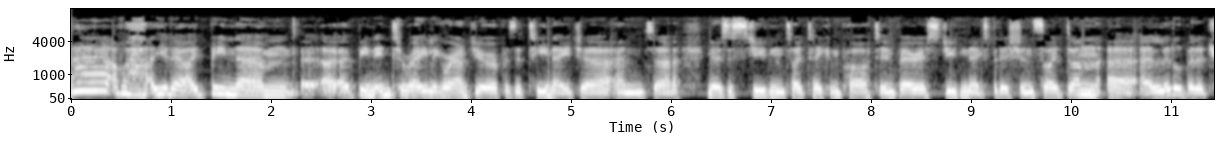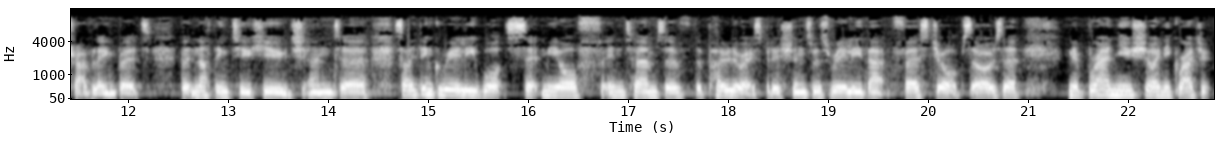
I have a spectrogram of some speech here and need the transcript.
Uh, well, you know, I'd been um, I'd been interrailing around Europe as a teenager, and uh, you know, as a student, I'd taken part in various student expeditions. So I'd done uh, a little bit of traveling, but but nothing too huge. And uh, so I think really what set me off in terms of the polar expeditions was really that first job. So I was a you know brand new shiny graduate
